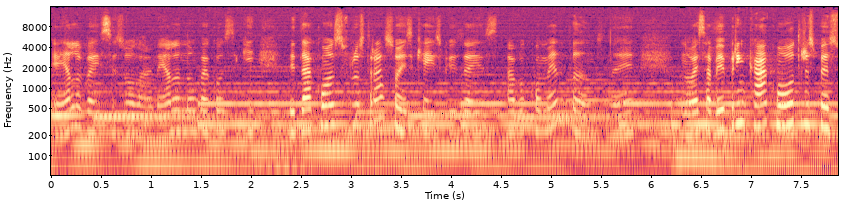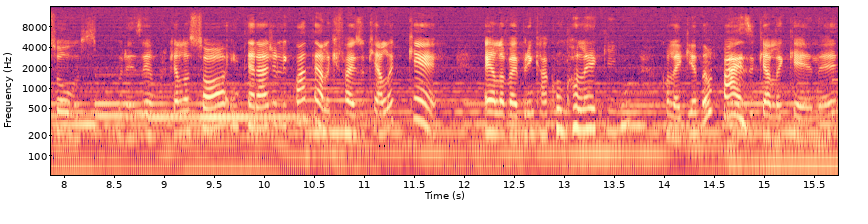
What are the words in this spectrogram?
ela vai se isolar, né? ela não vai conseguir lidar com as frustrações, que é isso que o Isaías estava comentando, né? Não vai saber brincar com outras pessoas, por exemplo, porque ela só interage ali com a tela, que faz o que ela quer. Ela vai brincar com o coleguinha o coleguinha não faz o que ela quer, né?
